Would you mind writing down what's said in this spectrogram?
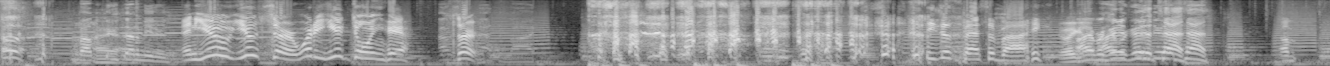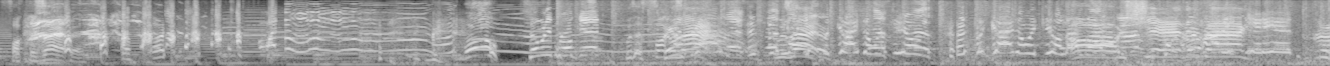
About two Alright. centimeters. And you, you, sir, what are you doing here? Sir. He's just passing by. Here we All go. right, we're All gonna right, we're do gonna the do the test. Fuck was that? Whoa! Somebody broke in. Who the fuck is that? It's the Who's that? It's the guy that we killed! It's the guy that we killed! Oh shit! They're back! Get in! Run!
